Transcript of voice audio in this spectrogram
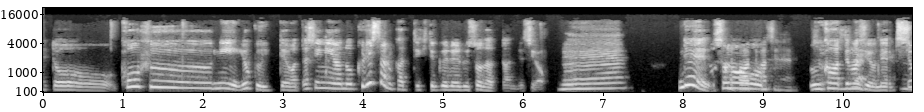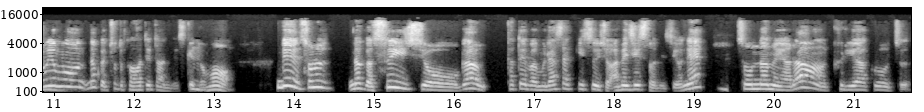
ーっと、甲府によく行って、私にあの、クリスタル買ってきてくれる人だったんですよ。へえ。で、そ変わってのま、すね。うん、変わってますよね。父親もなんかちょっと変わってたんですけども、で、その、なんか水晶が、例えば紫水晶、アメジストですよね。うんそんなのやら、クリアクォーツ。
